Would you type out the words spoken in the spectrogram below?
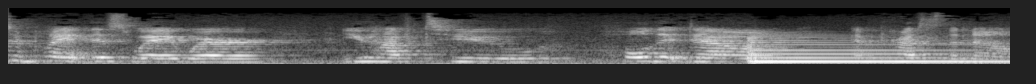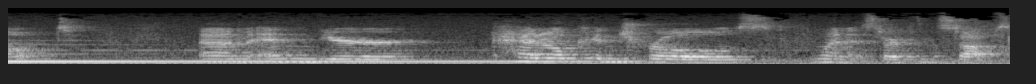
to play it this way where you have to hold it down and press the note um, and your pedal controls when it starts and stops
